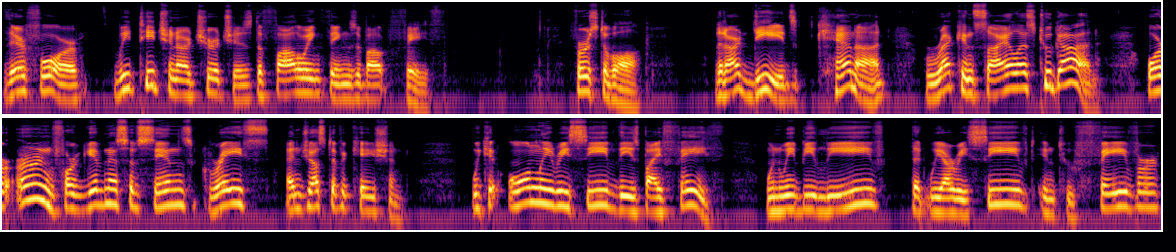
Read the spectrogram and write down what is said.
Therefore, we teach in our churches the following things about faith. First of all, that our deeds cannot reconcile us to God, or earn forgiveness of sins, grace, and justification. We can only receive these by faith when we believe that we are received into favor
